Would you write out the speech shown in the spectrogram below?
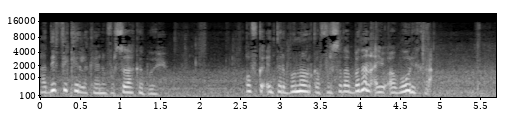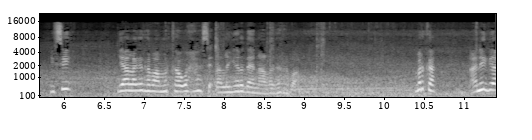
haddii fikir la keeno fursadaa ka buuxo qofka interbanuurka fursado badan ayuu abuuri karaa. Yisi yaa laga rabaa marka waxaase dhallinyaradeenaa laga rabaa. Marka aniga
